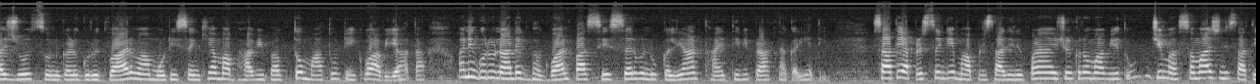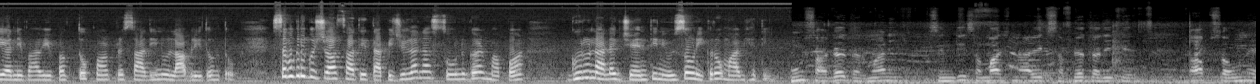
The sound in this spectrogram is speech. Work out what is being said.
આજ રોજ સોનગઢ ગુરુદ્વારમાં મોટી સંખ્યામાં ભાવિ ભક્તો માથું ટેકવા આવ્યા હતા અને ગુરુ નાનક ભગવાન પાસે સર્વનું કલ્યાણ થાય તેવી પ્રાર્થના કરી હતી. સાથે આ પ્રસંગે મહાપ્રસાદીનું પણ આયોજન કરવામાં આવ્યું હતું, જેમાં સમાજની સાથે અન્ય ભાવિ ભક્તો પણ પ્રસાદીનો લાભ લીધો હતો. સમગ્ર ગુજરાત સાથે તાપી જિલ્લાના સોનગઢમાં પણ ગુરુ નાનક જયંતિની ઉજવણી કરવામાં આવી હતી. હું સાગર ધર્માણી, સિંધી સમાજના એક સભ્ય તરીકે આપ સૌને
